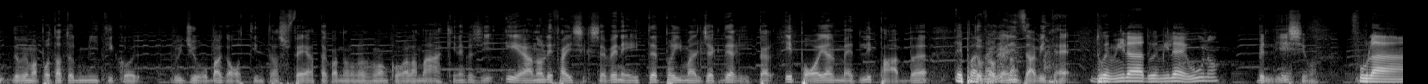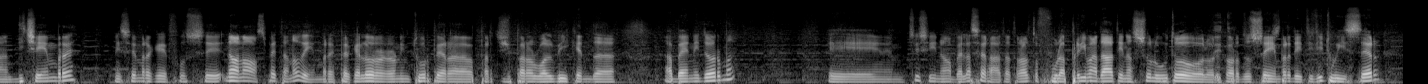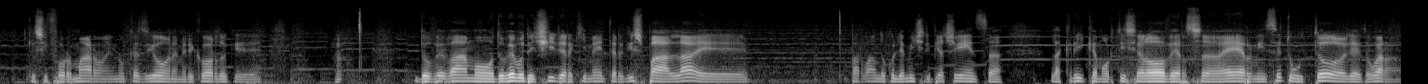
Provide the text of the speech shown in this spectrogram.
dove mi ha portato il mitico Luigi Rubagotti in trasferta quando non avevo ancora la macchina, così erano le 5678, prima al Jack the Ripper e poi al Medley Pub e poi dove organizzavi te. 2000, 2001 Bellissimo. fu la dicembre, mi sembra che fosse... No, no, aspetta, novembre, perché loro erano in tour per eh, partecipare al Weekend eh, a Benidorm. E sì, sì, no, bella serata. Tra l'altro fu la prima data in assoluto, lo Dei ricordo sempre, dei Titi Twister che si formarono in occasione. Mi ricordo che dovevamo, dovevo decidere chi mettere di spalla e parlando con gli amici di Piacenza, la cricca Mortisia Lovers, Hermits e tutto, gli ho detto guarda,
